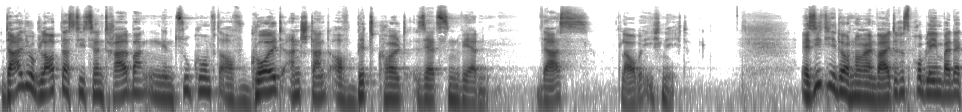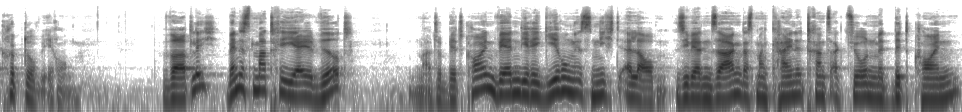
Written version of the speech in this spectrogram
Dalio glaubt, dass die Zentralbanken in Zukunft auf Gold anstatt auf Bitcoin setzen werden. Das Glaube ich nicht. Er sieht jedoch noch ein weiteres Problem bei der Kryptowährung. Wörtlich, wenn es materiell wird, also Bitcoin, werden die Regierungen es nicht erlauben. Sie werden sagen, dass man keine Transaktionen mit Bitcoin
